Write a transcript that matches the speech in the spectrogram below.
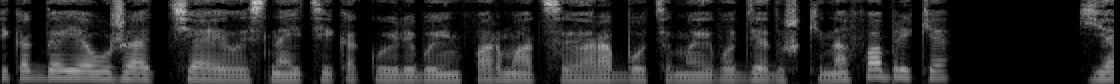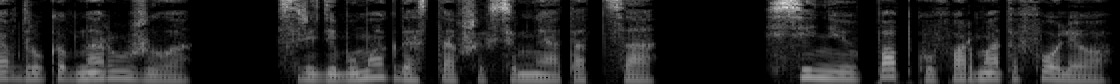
И когда я уже отчаялась найти какую-либо информацию о работе моего дедушки на фабрике, я вдруг обнаружила среди бумаг, доставшихся мне от отца, синюю папку формата фолио.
